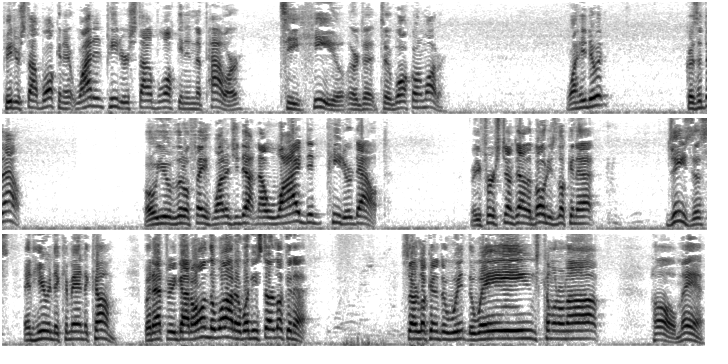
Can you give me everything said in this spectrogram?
Peter stopped walking in it. Why did Peter stop walking in the power to heal or to, to walk on water? Why did he do it? Because of doubt. Oh, you have little faith. Why did you doubt? Now, why did Peter doubt? When he first jumped out of the boat, he's looking at Jesus and hearing the command to come. But after he got on the water, what did he start looking at? Start looking at the the waves coming on up. Oh man,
